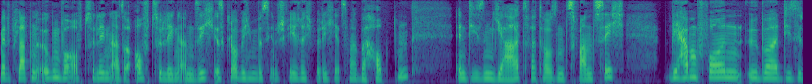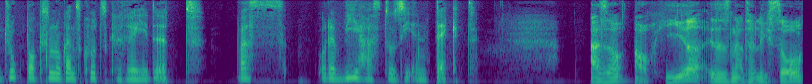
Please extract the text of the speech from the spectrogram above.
mit Platten irgendwo aufzulegen. Also aufzulegen an sich ist, glaube ich, ein bisschen schwierig, würde ich jetzt mal behaupten, in diesem Jahr 2020. Wir haben vorhin über diese Jukeboxen nur ganz kurz geredet. Was oder wie hast du sie entdeckt? Also auch hier ist es natürlich so,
